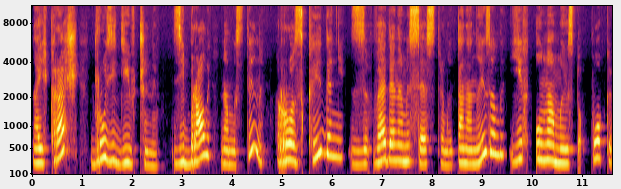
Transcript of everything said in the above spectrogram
найкращі друзі дівчини, зібрали намистини, розкидані зведеними сестрами, та нанизали їх у намисто, поки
